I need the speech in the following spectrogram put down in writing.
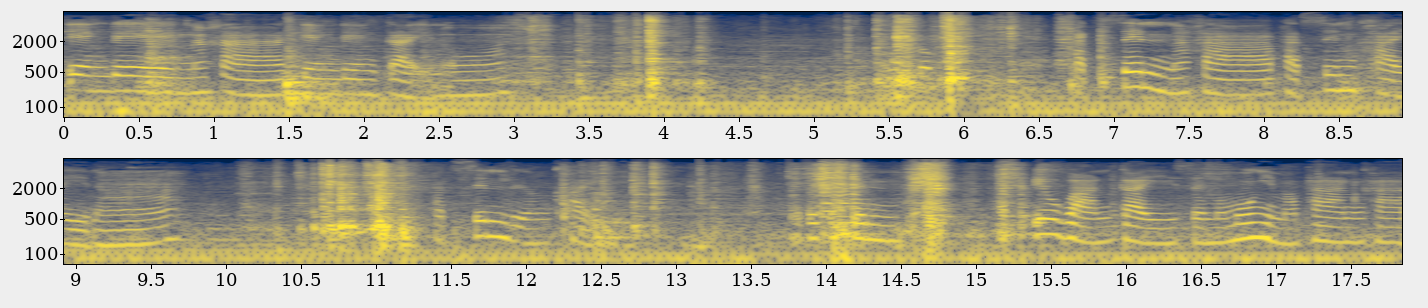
แกงแดงนะคะ แกงแดงไก่เนาะแล้วก็ผัดเส้นนะคะ ผัดเส้นไข่นะ ผัดเส้นเหลืองไข่แล้วก็จะเป็นผัดเปรี้ยวหวานไก่ใส่มะม่วงหิมพานต์ค่ะ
